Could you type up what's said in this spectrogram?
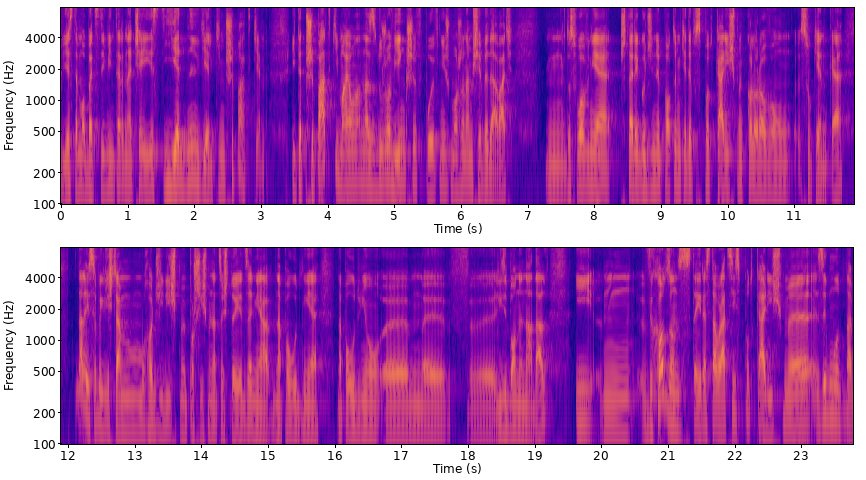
jestem obecny w internecie, jest jednym wielkim przypadkiem. I te przypadki mają na nas dużo większy wpływ niż może nam się wydawać. Mm, dosłownie 4 godziny po tym, kiedy spotkaliśmy kolorową sukienkę, dalej sobie gdzieś tam chodziliśmy, poszliśmy na coś do jedzenia na południe, na południu w Lizbony nadal i mm, wychodząc z tej restauracji spotkaliśmy Zygmunta,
